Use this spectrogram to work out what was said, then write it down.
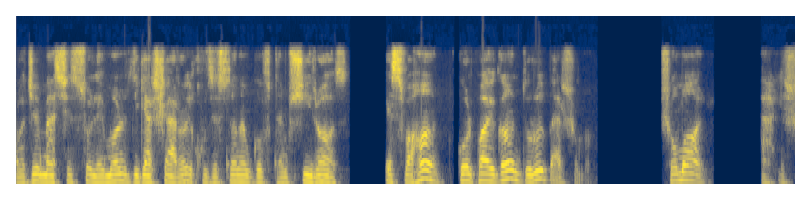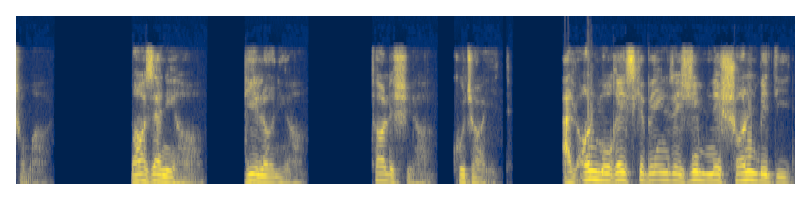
راجع مسجد سلیمان و دیگر شهرهای خوزستان هم گفتم. شیراز اصفهان. گلپایگان درود بر شما. شمال اهل شمال. مازنی ها گیلانی ها تالشی ها کجایید؟ الان موقعی است که به این رژیم نشان بدید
